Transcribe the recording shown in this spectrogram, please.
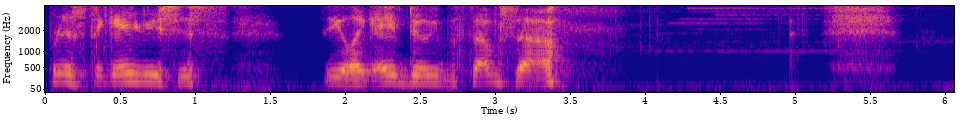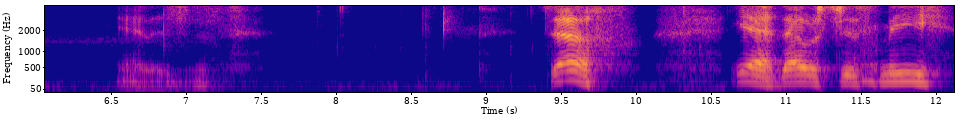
press the game, you just see like Abe doing the thumbs up. yeah, there's just so. Yeah, that was just me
